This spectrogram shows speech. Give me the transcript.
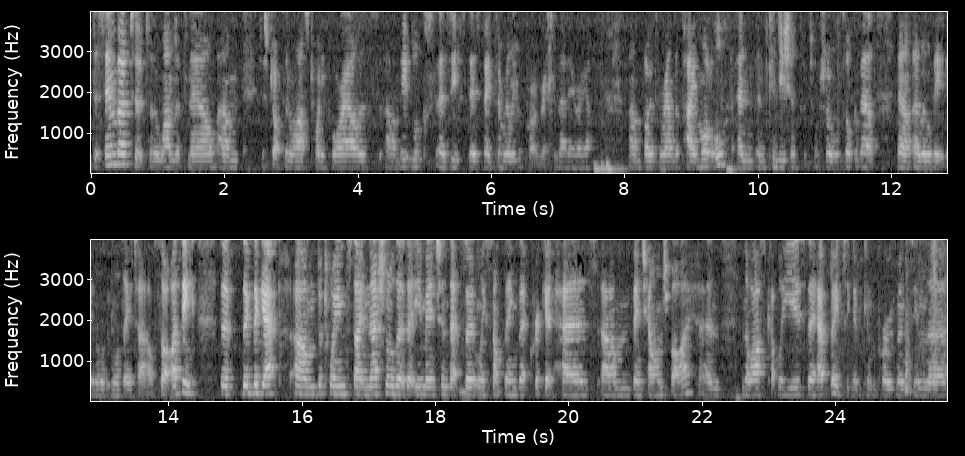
December to, to the one that's now um, just dropped in the last 24 hours, um, it looks as if there's been some really good progress in that area, um, both around the pay model and, and conditions, which I'm sure we'll talk about uh, a little bit in a little bit more detail. So I think the, the, the gap um, between state and national that, that you mentioned, that's certainly something that cricket has um, been challenged by. And in the last couple of years, there have been significant improvements in the,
